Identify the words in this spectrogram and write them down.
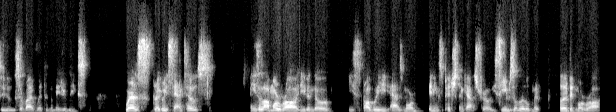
to survive with in the major leagues. Whereas Gregory Santos, he's a lot more raw, even though he's probably has more innings pitched than Castro. He seems a little bit a little bit more raw,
